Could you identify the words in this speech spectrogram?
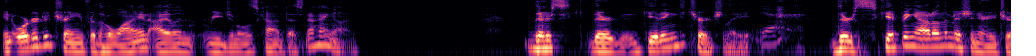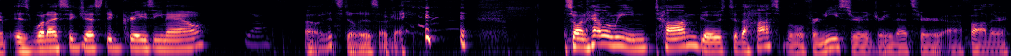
in order to train for the Hawaiian Island Regionals contest. Now, hang on. They're they're getting to church late. Yeah. They're skipping out on the missionary trip. Is what I suggested crazy now? Yes. Oh, it still is. Okay. so on Halloween, Tom goes to the hospital for knee surgery. That's her uh, father.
